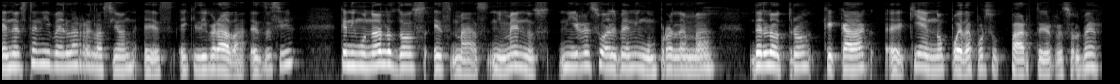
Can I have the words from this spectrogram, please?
En este nivel la relación es equilibrada, es decir, que ninguno de los dos es más ni menos, ni resuelve ningún problema del otro que cada eh, quien no pueda por su parte resolver.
